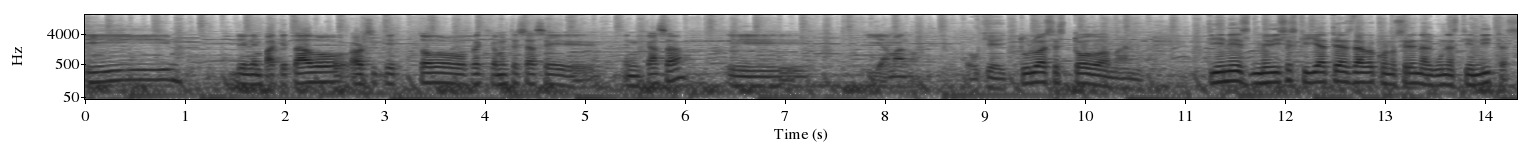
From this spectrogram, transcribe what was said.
y del empaquetado, ahora sí que todo prácticamente se hace en casa y, y a mano. Ok, tú lo haces todo a mano. Tienes, me dices que ya te has dado a conocer en algunas tienditas.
